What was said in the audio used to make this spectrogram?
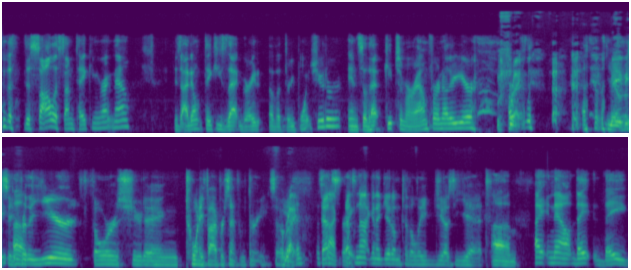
the, the solace I'm taking right now is I don't think he's that great of a three point shooter, and so that keeps him around for another year. Right. hopefully. Yeah, Maybe. see. Uh, for the year, Thor's shooting 25% from three. So Right. That's, that's not that's not going to get him to the league just yet. Um, I now they they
